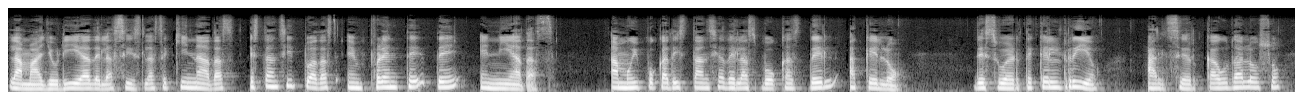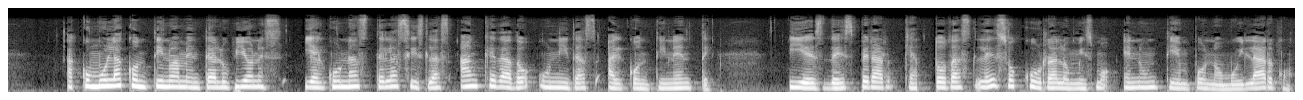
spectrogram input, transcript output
la mayoría de las islas equinadas están situadas enfrente de Eniadas, a muy poca distancia de las bocas del Aqueló, de suerte que el río, al ser caudaloso, acumula continuamente aluviones y algunas de las islas han quedado unidas al continente, y es de esperar que a todas les ocurra lo mismo en un tiempo no muy largo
